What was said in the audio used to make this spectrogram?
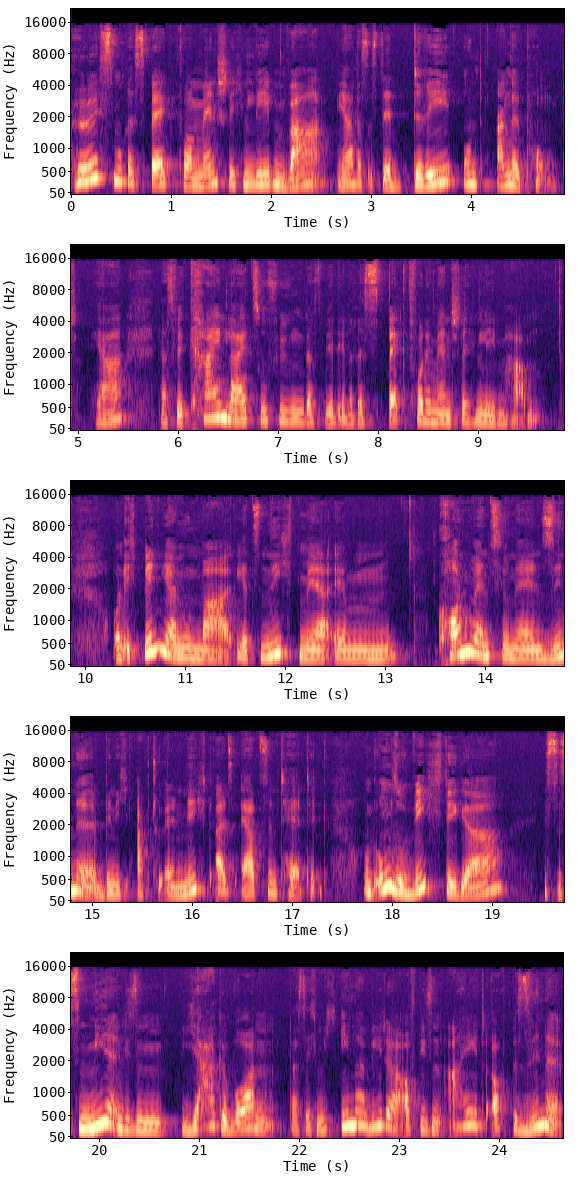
höchsten Respekt vor menschlichen Leben wahren. Ja, das ist der Dreh- und Angelpunkt. Ja, dass wir kein Leid zufügen, dass wir den Respekt vor dem menschlichen Leben haben. Und ich bin ja nun mal jetzt nicht mehr im konventionellen Sinne, bin ich aktuell nicht als Ärztin tätig. Und umso wichtiger ist es mir in diesem Jahr geworden, dass ich mich immer wieder auf diesen Eid auch besinne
